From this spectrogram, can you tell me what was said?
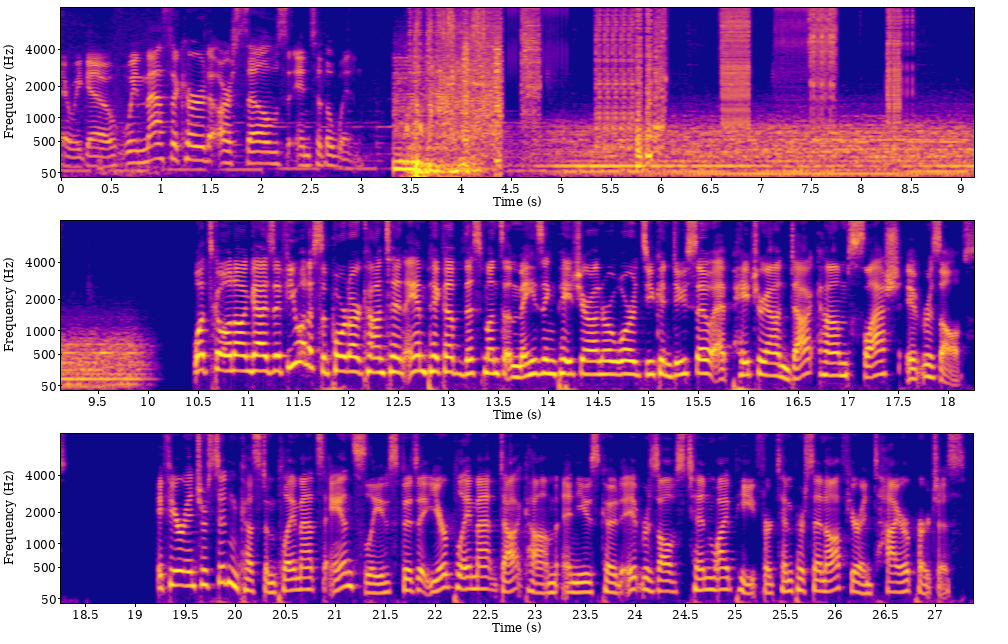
There we go. We massacred ourselves into the win. What's going on guys? If you want to support our content and pick up this month's amazing Patreon rewards, you can do so at patreon.com slash itresolves. If you're interested in custom playmats and sleeves, visit yourplaymat.com and use code ITRESOLVES10YP for 10% off your entire purchase.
